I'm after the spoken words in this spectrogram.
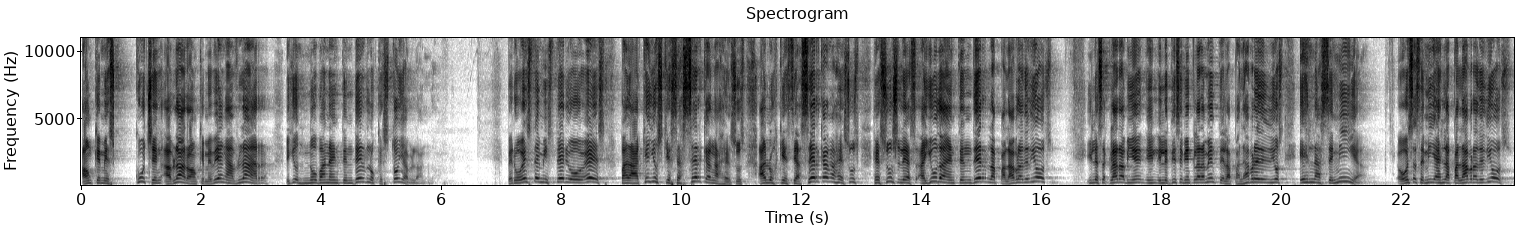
aunque me escuchen hablar, aunque me vean hablar, ellos no van a entender lo que estoy hablando. Pero este misterio es para aquellos que se acercan a Jesús. A los que se acercan a Jesús, Jesús les ayuda a entender la palabra de Dios. Y les aclara bien, y les dice bien claramente, la palabra de Dios es la semilla. O esa semilla es la palabra de Dios.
